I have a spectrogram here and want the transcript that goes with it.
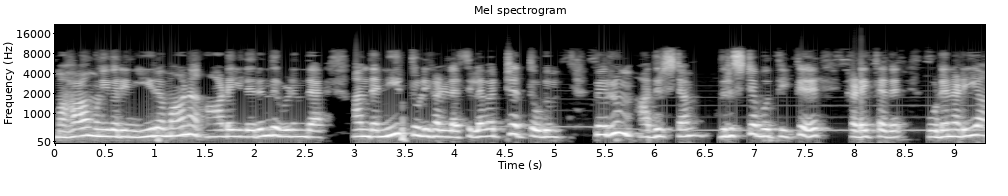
மகா முனிவரின் ஈரமான ஆடையிலிருந்து விழுந்த அந்த நீர்த்துளிகள்ல சிலவற்ற தொடும் பெரும் அதிர்ஷ்டம் திருஷ்ட புத்திக்கு கிடைத்தது. உடனடியா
